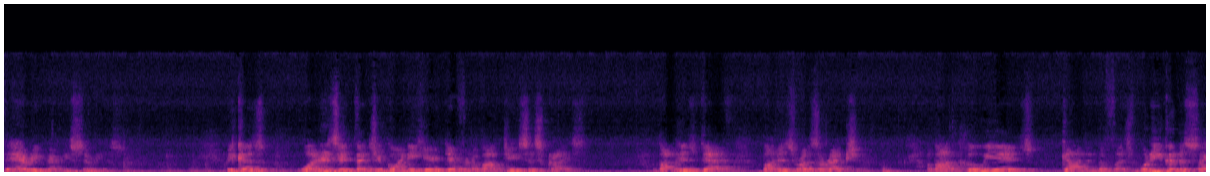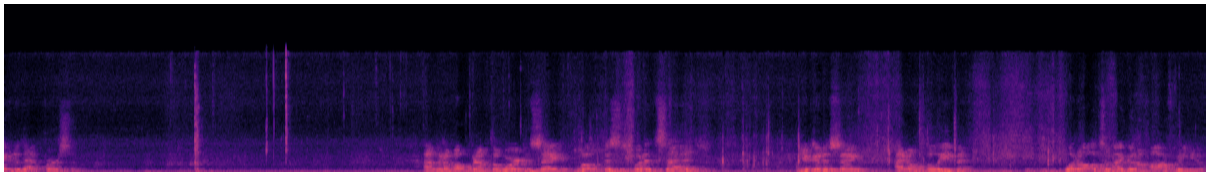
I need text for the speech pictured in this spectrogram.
Very, very serious. Because what is it that you're going to hear different about Jesus Christ? About his death, about his resurrection, about who he is, God in the flesh. What are you going to say to that person? I'm going to open up the word and say, well, this is what it says. You're going to say, I don't believe it. What else am I going to offer you?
